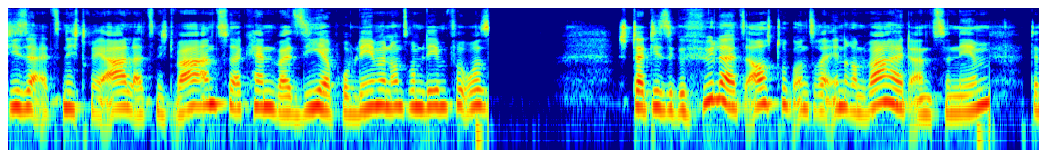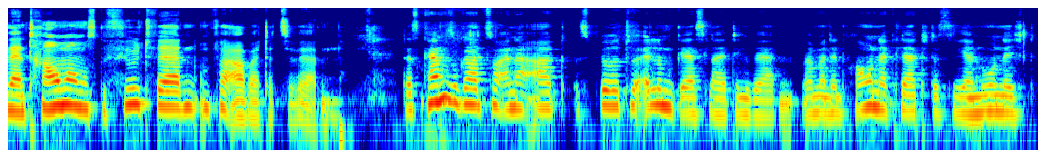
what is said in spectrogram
diese als nicht real, als nicht wahr anzuerkennen, weil sie ja Probleme in unserem Leben verursachen. Statt diese Gefühle als Ausdruck unserer inneren Wahrheit anzunehmen, denn ein Trauma muss gefühlt werden, um verarbeitet zu werden. Das kann sogar zu einer Art spirituellem Gaslighting werden, wenn man den Frauen erklärt, dass sie ja nur nicht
